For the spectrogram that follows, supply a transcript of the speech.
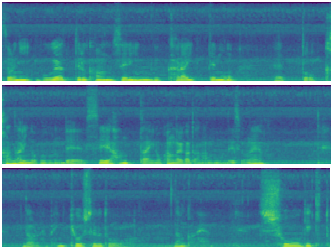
それに僕がやってるカウンセリングから言ってもえっとかなりの部分で正反対の考え方なんですよね。だからね勉強してるとなんかね衝撃と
